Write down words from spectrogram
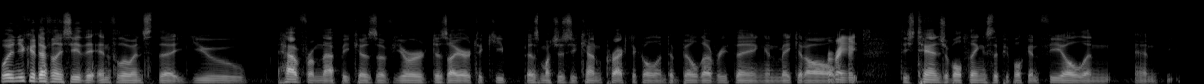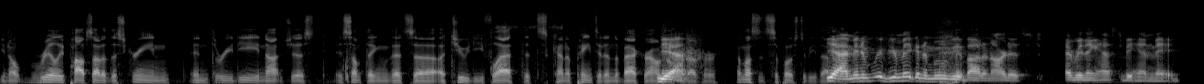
Well, and you could definitely see the influence that you have from that because of your desire to keep as much as you can practical and to build everything and make it all Right. these tangible things that people can feel and and you know really pops out of the screen in 3D, not just is something that's a, a 2D flat that's kind of painted in the background Yeah. or whatever, unless it's supposed to be that. Yeah, way. I mean, if, if you're making a movie about an artist, everything has to be handmade.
